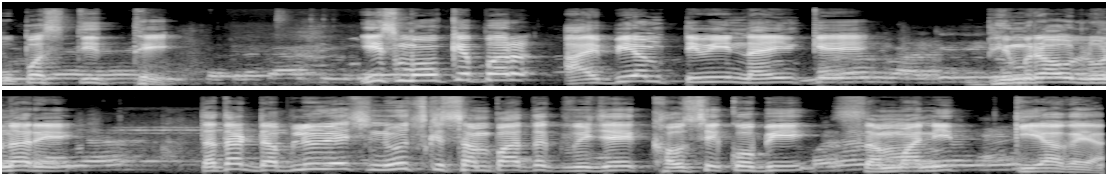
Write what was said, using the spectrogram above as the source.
उपस्थित थे। इस मौके पर आईबीएम टीवी नाइन के भीमराव लोनारे तथा डब्ल्यू एच न्यूज़ के संपादक विजय खौसे को भी सम्मानित किया गया।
